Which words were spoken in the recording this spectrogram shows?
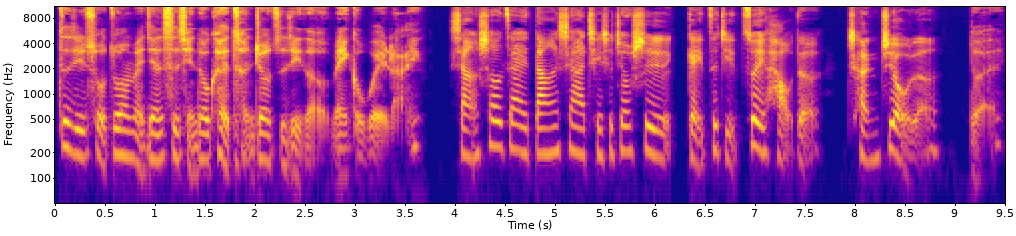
自己所做的每件事情都可以成就自己的每个未来。享受在当下，其实就是给自己最好的成就了。对，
